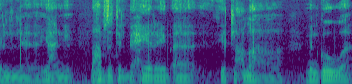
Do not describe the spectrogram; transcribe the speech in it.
ال يعني محافظة البحيرة يبقى يطلع لها من جوه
